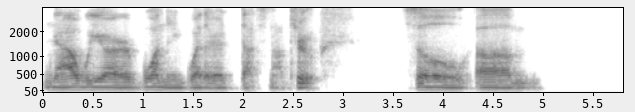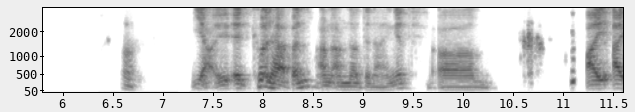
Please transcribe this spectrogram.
now we are wondering whether that's not true. So um, huh. yeah, it, it, could happen. I'm I'm not denying it. Um, I I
